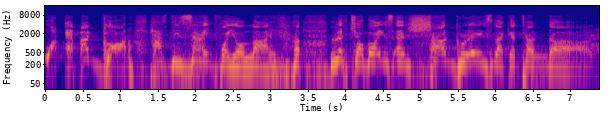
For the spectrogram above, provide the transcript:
whatever God has designed for your life. Lift your voice and shout grace like a thunder.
